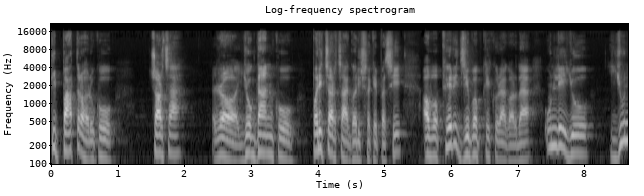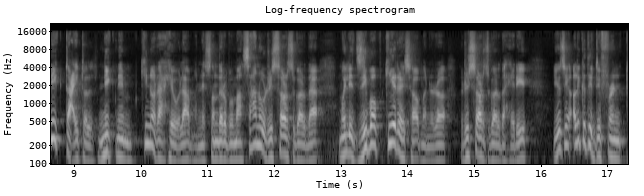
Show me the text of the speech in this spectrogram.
ती पात्रहरूको चर्चा र योगदानको परिचर्चा गरिसकेपछि अब फेरि जीवबकै कुरा गर्दा उनले यो युनिक टाइटल निकनेम किन राख्यो होला भन्ने सन्दर्भमा सानो रिसर्च गर्दा मैले जीवब के रहेछ भनेर रिसर्च गर्दाखेरि यो चाहिँ अलिकति डिफ्रेन्ट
